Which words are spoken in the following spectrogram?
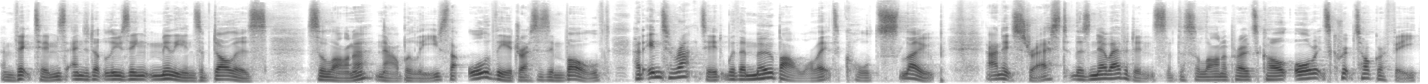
and victims ended up losing millions of dollars. Solana now believes that all of the addresses involved had interacted with a mobile wallet called Slope, and it stressed there's no evidence of the Solana protocol or its cryptography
